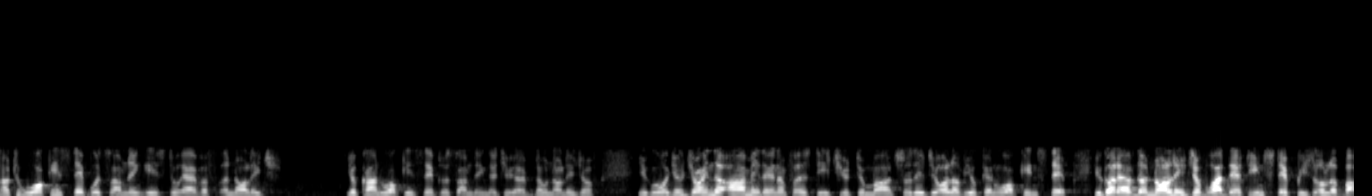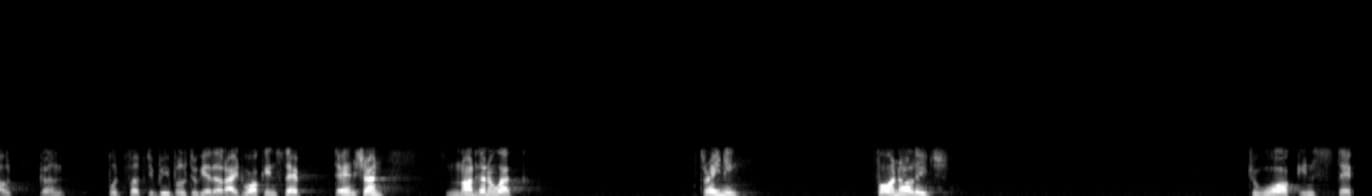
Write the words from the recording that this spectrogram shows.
Now, to walk in step with something is to have a, a knowledge. You can't walk in step with something that you have no knowledge of. You go, you join the army, then I first teach you to march, so that all of you can walk in step. You've got to have the knowledge of what that in step is all about. Can't put 50 people together, right? Walk in step. Tension. It's not going to work. Training. Foreknowledge. To walk in step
